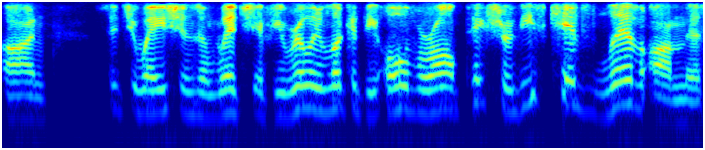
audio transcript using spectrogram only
on situations in which, if you really look at the overall picture, these kids live on this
